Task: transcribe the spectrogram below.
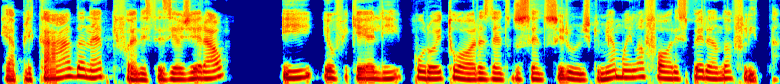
reaplicada, né? Porque foi anestesia geral. E eu fiquei ali por oito horas dentro do centro cirúrgico. Minha mãe lá fora esperando aflita.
